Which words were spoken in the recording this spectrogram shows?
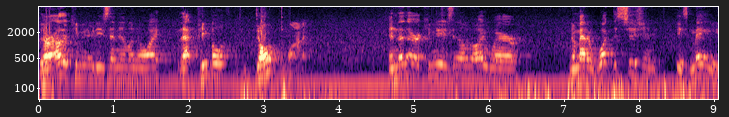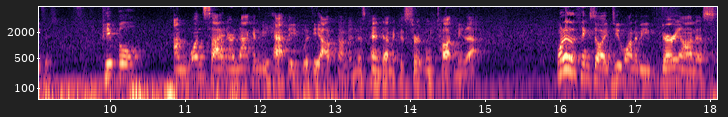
There are other communities in Illinois that people don't want it. And then there are communities in Illinois where no matter what decision is made, people on one side are not going to be happy with the outcome. And this pandemic has certainly taught me that. One of the things, though, I do want to be very honest,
